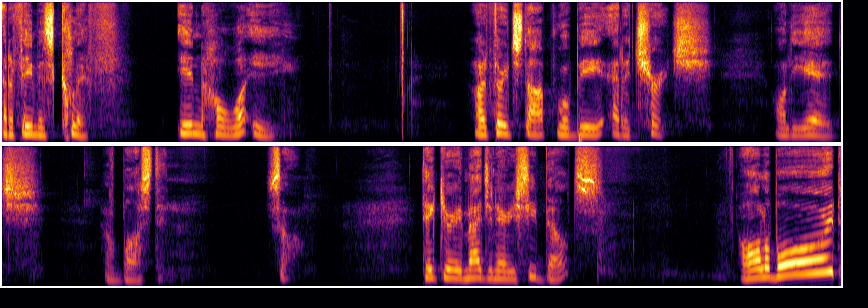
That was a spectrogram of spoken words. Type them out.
at a famous cliff in Hawaii. Our third stop will be at a church on the edge of Boston. So, take your imaginary seatbelts. All aboard.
